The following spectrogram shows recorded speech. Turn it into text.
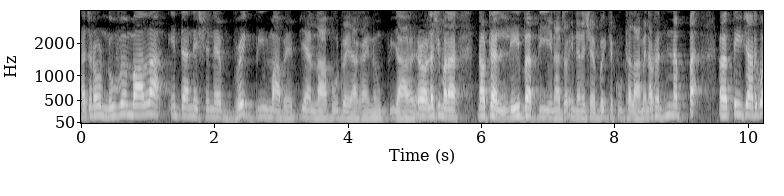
ဒါကျွန်တော်တို့ November လ international break ပြီးမှပဲပြန်လာဖို့အတွက်ရခိုင်နှုန်းပြရတယ်အဲ့တော့လက်ရှိမှာဒါနောက်ထပ်၄ပတ်ပြီးရင်ဒါကျွန်တော် international break တစ်ခုထပ်လာမယ်နောက်ထပ်2ပတ်အဲ့တေချာတကွ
